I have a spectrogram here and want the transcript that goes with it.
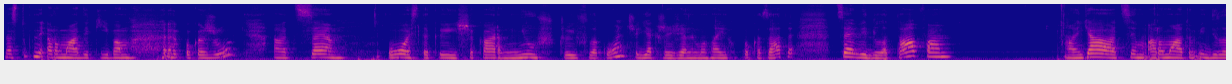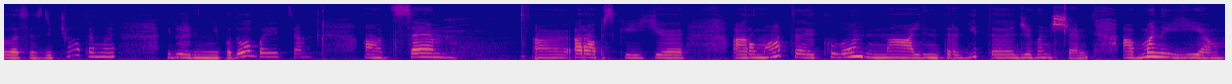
Наступний аромат, який вам покажу, це ось такий шикарнющий флакончик, як же я не могла його показати. Це від Латафа. Я цим ароматом і ділилася з дівчатами, і дуже він мені подобається. Це е, арабський е, аромат, е, клон на лінтердіт Givenchy. В мене є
